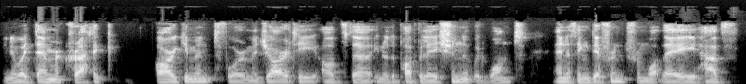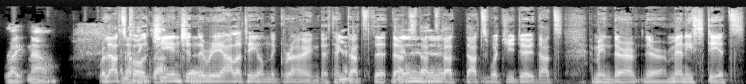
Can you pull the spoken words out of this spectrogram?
you know, a democratic argument for a majority of the, you know, the population that would want anything different from what they have right now. Well, that's and called changing the reality on the ground. I think yeah. that's the, that's yeah, that's yeah, that, that's what you do. That's I mean there are, there are many states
